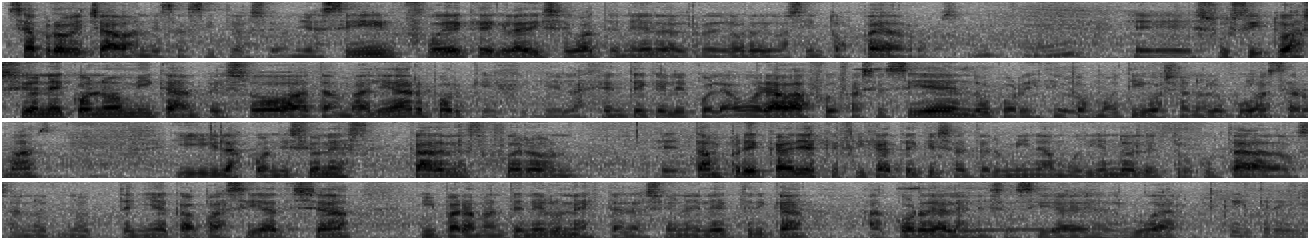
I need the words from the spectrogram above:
se aprovechaban de esa situación. Y así fue que Gladys llegó a tener alrededor de 200 perros. Eh, su situación económica empezó a tambalear porque eh, la gente que le colaboraba fue falleciendo, por distintos motivos ya no lo pudo hacer más. Y las condiciones cada vez fueron eh, tan precarias que fíjate que ella termina muriendo electrocutada, o sea, no, tenía capacidad ya ni para mantener una instalación eléctrica acorde a las necesidades del lugar. Qué increíble.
